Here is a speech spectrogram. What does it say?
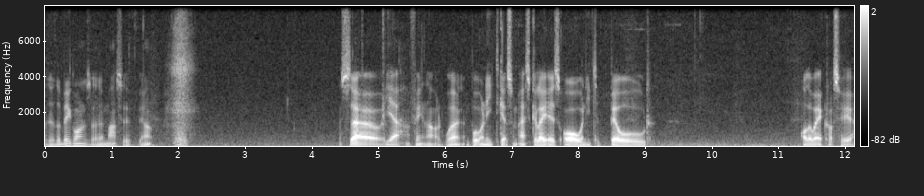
the big ones? They're massive, yeah. So, yeah, I think that would work. But we need to get some escalators or we need to build all the way across here.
